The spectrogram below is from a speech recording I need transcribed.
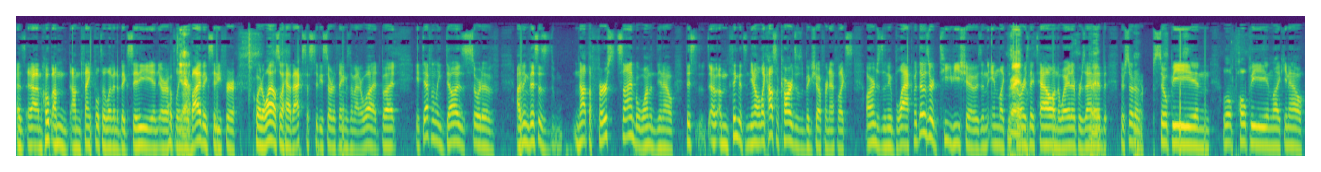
as I'm hope I'm I'm thankful to live in a big city and or hopefully yeah. nearby a big city for quite a while, so I have access to these sort of things no matter what. But it definitely does sort of I think this is not the first sign, but one of you know this a, a thing that's you know like House of Cards is a big show for Netflix. Orange is the New Black, but those are TV shows, and in like the right. stories they tell and the way they're presented, right. they're sort of mm-hmm. soapy and a little pulpy, and like you know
